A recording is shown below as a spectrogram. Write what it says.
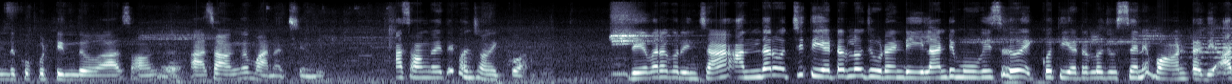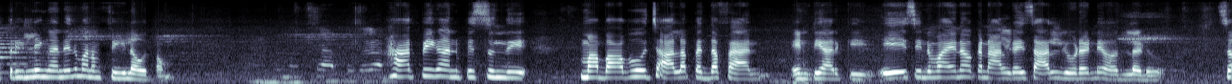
ఎందుకు పుట్టిందో ఆ సాంగ్ ఆ సాంగ్ బాగా నచ్చింది. ఆ సాంగ్ అయితే కొంచెం ఎక్కువ. దేవర గురించా? అందరూ వచ్చి థియేటర్లో చూడండి. ఇలాంటి మూవీస్ ఎక్కువ థియేటర్లో చూస్తేనే బాగుంటుంది. ఆ థ్రిల్లింగ్ అనేది మనం ఫీల్ అవుతాం. హ్యాపీగా అనిపిస్తుంది. మా బాబు చాలా పెద్ద ఫ్యాన్ ఎన్టీఆర్కి. ఏ సినిమా అయినా ఒక నాలుగైదు సార్లు చూడండి వదలడు. సో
